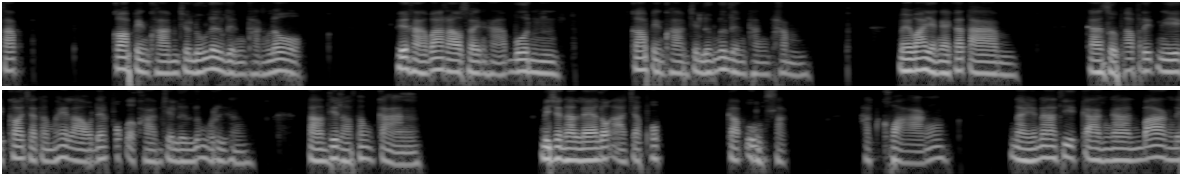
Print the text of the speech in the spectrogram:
ทรัพย์ ก็เป็นความเจริญรุ่งเรืองทางโลก หรือหากว่าเราแสวงหาบุญ ก็เป็นความเจริญรุ่งเรืองทางธรรม ไม่ว่าอย่างไงก็ตาม การสวดพระปริตนี้ก็จะทำให้เราได้พบกับความเจริญรุ่งเรือง ตามที่เราต้องการ มิฉะนั้นแล้วเราอาจจะพบกับอุปสรรคหัดขวาง ในหน้าที่การงานบ้างใน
